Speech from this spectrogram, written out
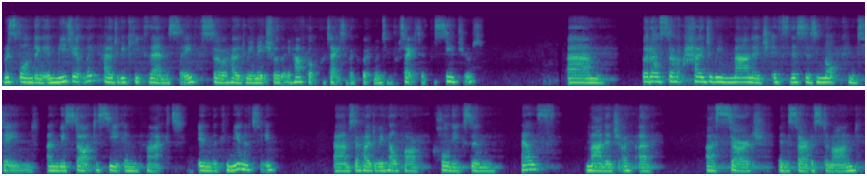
responding immediately. How do we keep them safe? So, how do we make sure they have got protective equipment and protective procedures? Um, but also, how do we manage if this is not contained and we start to see impact in the community? Um, so, how do we help our colleagues in health manage a, a, a surge in service demand?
